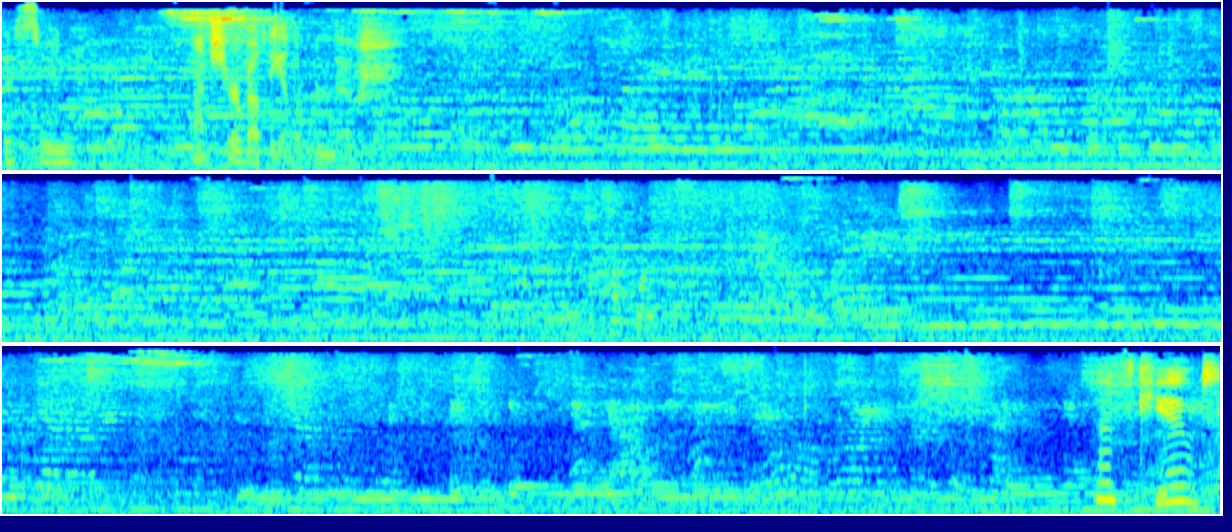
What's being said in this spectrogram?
This one. Not sure about the other one though. That's cute.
